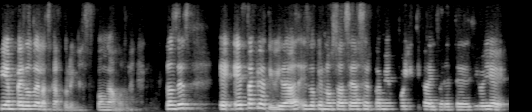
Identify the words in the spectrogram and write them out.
100 pesos de las cartulinas, pongámosla. Entonces, eh, esta creatividad es lo que nos hace hacer también política diferente, decir, oye,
